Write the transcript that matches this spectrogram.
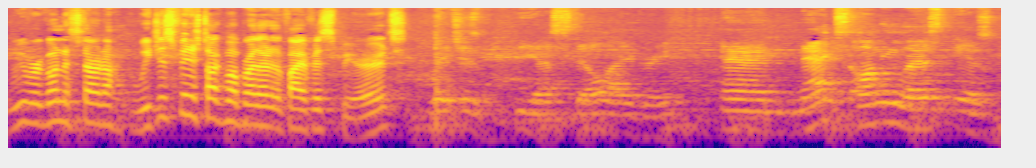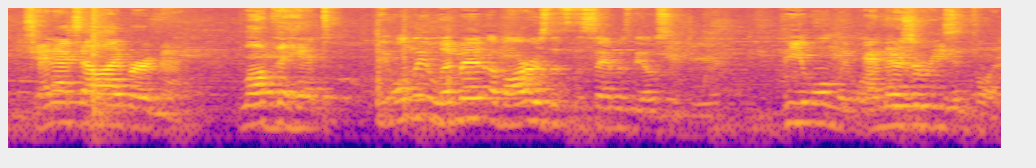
we were going to start off. We just finished talking about Brother of the Fire Fist Spirits. Which is BS still, I agree. And next on the list is Genex Ally Birdman. Love the hit. The only limit of ours that's the same as the OCG. The only one. And there's a reason for it.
